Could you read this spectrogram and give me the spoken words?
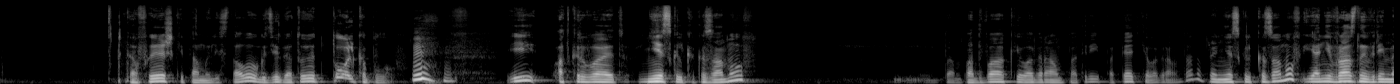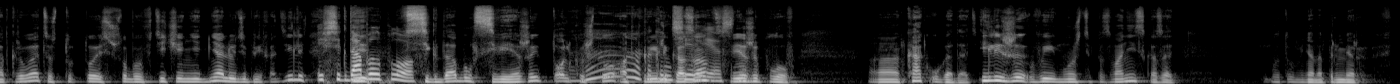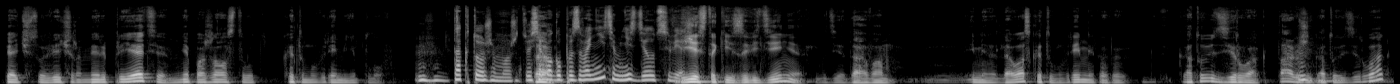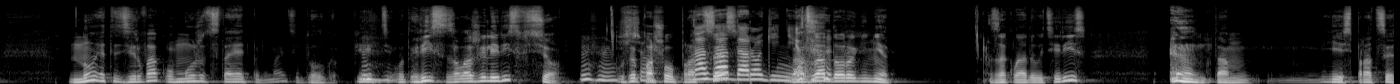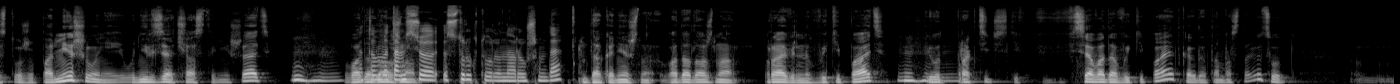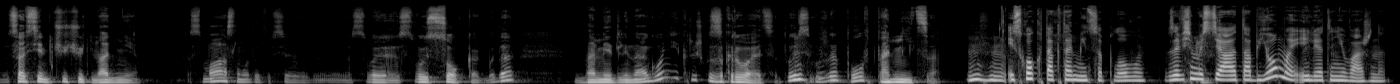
кафешки там или столовые, где готовят только плов. Мгм. И открывают несколько казанов, там по 2 килограмма, по 3, по 5 килограмм, да, например, несколько казанов, и они в разное время открываются, то, то есть чтобы в течение дня люди приходили, И всегда и был плов. Всегда был свежий, только что А, как открыли казан, свежий плов. А, как угадать? Или же вы можете позвонить, сказать, вот у меня, например, в 5 часов вечера мероприятие, мне, пожалуйста, вот к этому времени плов. Так тоже можно. То есть Да. я могу позвонить, и мне сделают свежий. Есть такие заведения, где, да, вам именно для вас к этому времени готовят зирвак. Также Мгм. готовят зирвак, Но этот зирвак, он может стоять, понимаете, долго. Перед, Мгм. Вот рис, заложили рис, все. Мгм, Уже всё. пошел процесс. Назад дороги нет. Назад дороги нет. Закладывайте рис. Там есть процесс тоже помешивания. Его нельзя часто мешать. Мгм. Вода Потом мы там должна- все структуру нарушим, да? Да, конечно, вода должна правильно выкипать. И вот практически вся вода выкипает, когда там остается вот совсем чуть-чуть на дне с маслом, вот это все э, свой, свой сок как бы, да, на медленный огонь, и крышка закрывается. То есть уже плов томится. Мгм. И сколько так томится плову? В зависимости от объема или это не важно?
